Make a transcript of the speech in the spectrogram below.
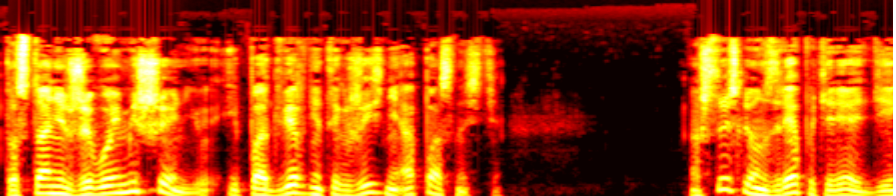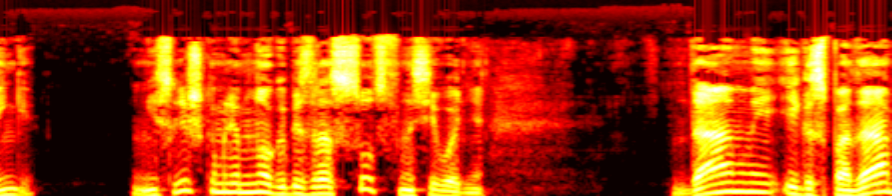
то станет живой мишенью и подвергнет их жизни опасности. А что, если он зря потеряет деньги? Не слишком ли много безрассудств на сегодня — «Дамы и господа,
